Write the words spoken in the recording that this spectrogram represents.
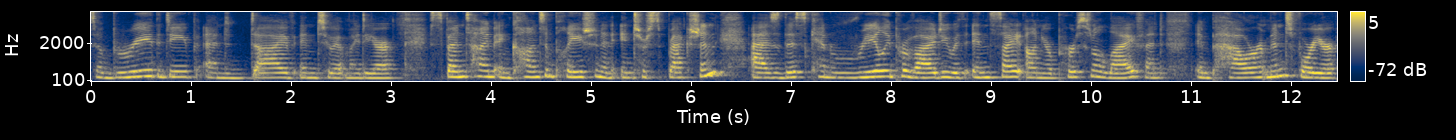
So breathe deep and dive into it, my dear. Spend time in contemplation and introspection, as this can really provide you with insight on your personal life and empowerment for your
